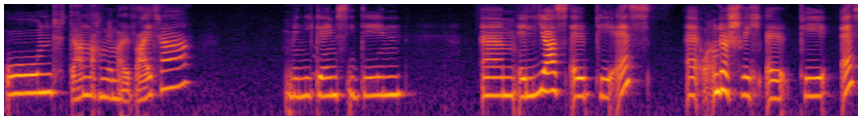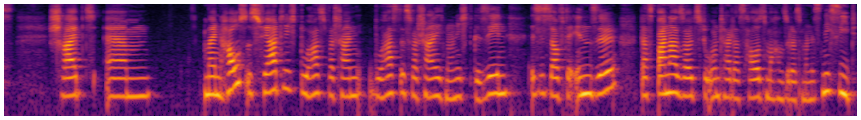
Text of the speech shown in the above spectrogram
und dann machen wir mal weiter. Minigames-Ideen. Ähm, Elias LPS, äh, unterstrich LPS, schreibt, ähm, mein Haus ist fertig, du hast, wahrscheinlich, du hast es wahrscheinlich noch nicht gesehen. Es ist auf der Insel. Das Banner sollst du unter das Haus machen, sodass man es nicht sieht.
